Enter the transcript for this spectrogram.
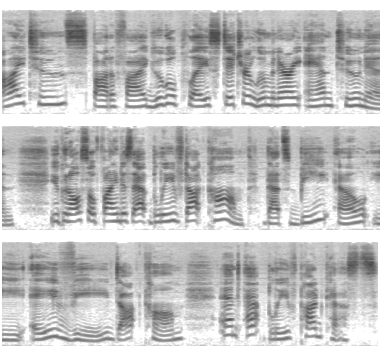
iTunes, Spotify, Google Play, Stitcher, Luminary, and TuneIn. You can also find us at Bleav.com. That's B L E A V.com and at Bleav Podcasts.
